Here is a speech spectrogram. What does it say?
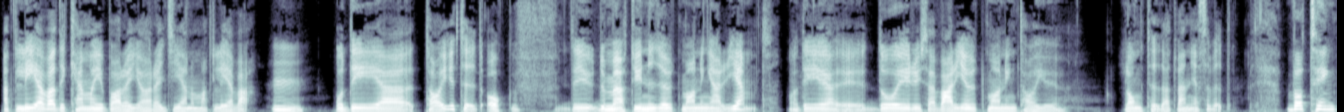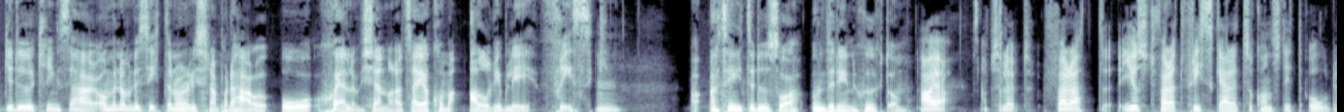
att leva, det kan man ju bara göra genom att leva. Mm. Och det tar ju tid och det, du möter ju nya utmaningar jämt. Och det, eh, då är det ju så här, varje utmaning tar ju lång tid att vänja sig vid. Vad tänker du kring så här, om, om du sitter någon och lyssnar på det här och, och själv känner att så här, jag kommer aldrig bli frisk. Mm. Tänkte du så under din sjukdom? Ja, ja, absolut. För att, just för att frisk är ett så konstigt ord.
